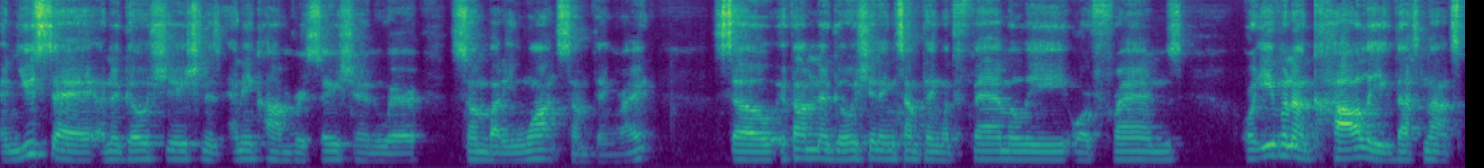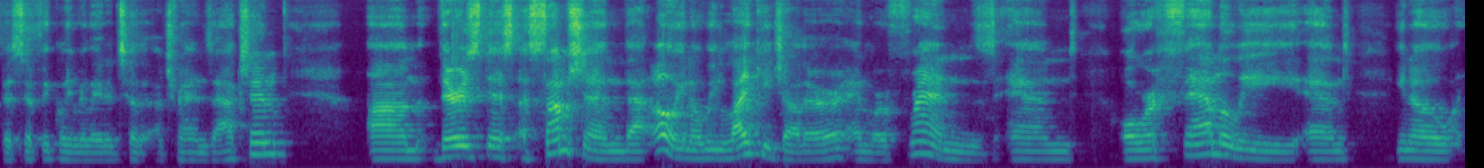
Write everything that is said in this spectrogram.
and you say a negotiation is any conversation where somebody wants something, right? So if I'm negotiating something with family or friends, or even a colleague that's not specifically related to a transaction, um, there's this assumption that oh, you know, we like each other and we're friends and or we're family and you know,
